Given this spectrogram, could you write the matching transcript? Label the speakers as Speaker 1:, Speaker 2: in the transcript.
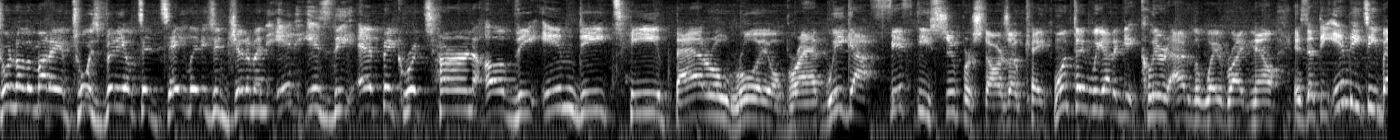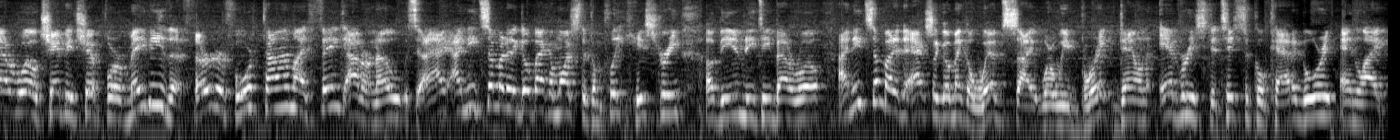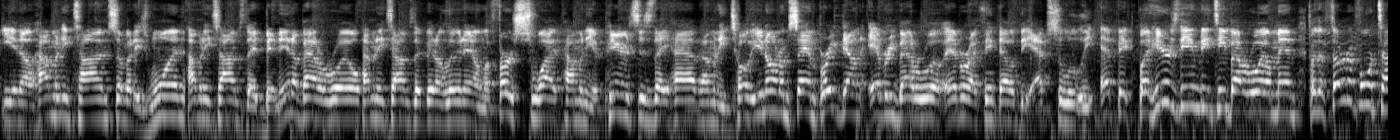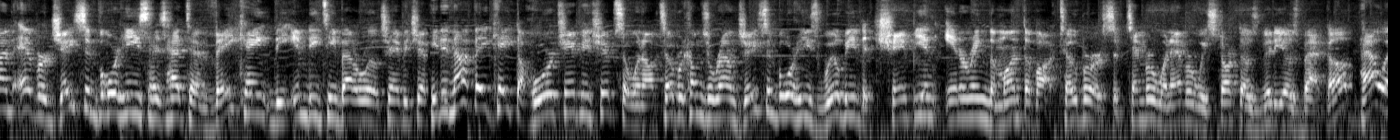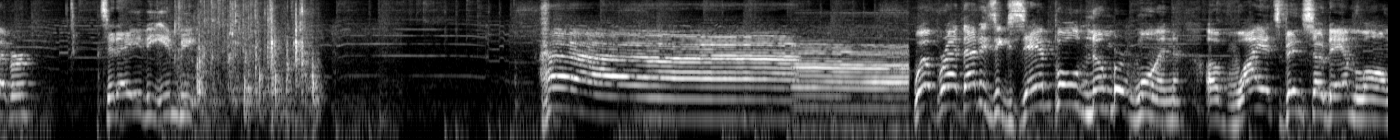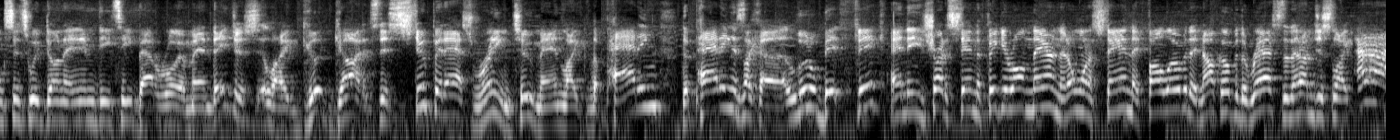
Speaker 1: to another My Damn Toys video. Today, ladies and gentlemen, it is the epic return of the MDT Battle Royal, Brad. We got 50 superstars, okay? One thing we got to get cleared out of the way right now is that the MDT Battle Royal Championship for maybe the third or fourth time, I think. I don't know. I, I need somebody to go back and watch the complete history of the MDT Battle Royal. I need somebody to actually go make a website where we break down every statistical category and like, you know, how many times somebody's won, how many times they've been in a battle royal, how many times they've been eliminated on the first swipe, how many appearances they have, how many total, you know what I'm saying? Break down every battle royal ever. I think that would be absolutely epic. But here's the MDT battle royal, man. For the third or fourth time ever, Jason Voorhees has had to vacate the MDT battle royal championship. He did not vacate the horror championship, so when October comes around, Jason Voorhees will be the champion entering the month of October or September whenever we start those videos back up. However, today the MDT. that is example number one of why it's been so damn long since we've done an MDT Battle Royal, man. They just, like, good God, it's this stupid-ass ring, too, man. Like, the padding, the padding is, like, a little bit thick, and then you try to stand the figure on there, and they don't want to stand, they fall over, they knock over the rest, and then I'm just like, ah!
